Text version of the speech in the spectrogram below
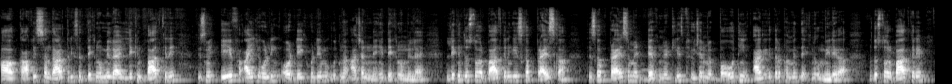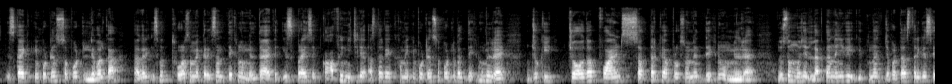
काफ़ी शानदार तरीके से देखने को मिल रहा है। लेकिन बात करें इसमें एफ़ आई की होल्डिंग और डे की होल्डिंग में उतना अच्छा नहीं देखने को मिल रहा है। लेकिन दोस्तों, अगर बात करेंगे इसका प्राइस का तो इसका प्राइस हमें डेफिनेटली फ्यूचर में बहुत ही आगे की तरफ़ हमें देखने को मिलेगा। दोस्तों, अगर बात करें इसका एक इंपॉर्टेंट सपोर्ट लेवल का तो अगर इसमें थोड़ा सा हमें करेक्शन देखने को मिलता है तो इस प्राइस से काफ़ी निचले स्तर का एक हमें इंपॉर्टेंट सपोर्ट लेवल देखने को मिल रहा है, जो कि चौदह पॉइंट सत्तर के अप्रोक्स में देखने को मिल रहा है। दोस्तों, मुझे लगता नहीं कि इतना ज़बरदस्त तरीके से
